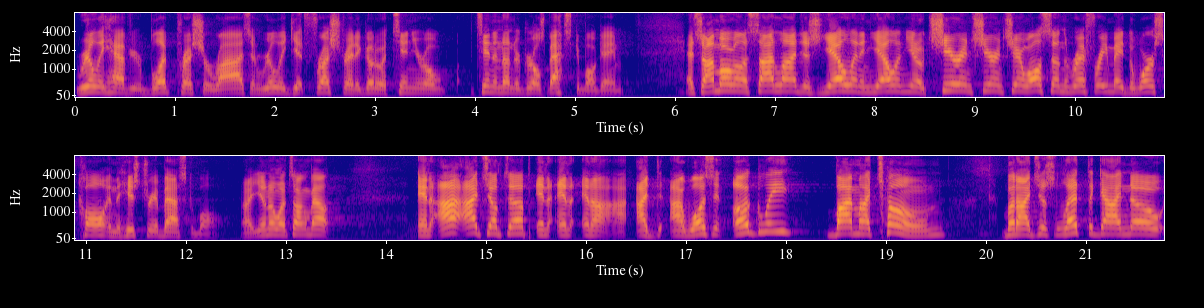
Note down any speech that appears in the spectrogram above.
really have your blood pressure rise and really get frustrated, go to a 10 year old, 10 and under girls basketball game. And so I'm over on the sideline just yelling and yelling, you know, cheering, cheering, cheering. Well, all of a sudden, the referee made the worst call in the history of basketball. All right, you know what I'm talking about? And I, I jumped up and, and, and I, I, I wasn't ugly by my tone, but I just let the guy know,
